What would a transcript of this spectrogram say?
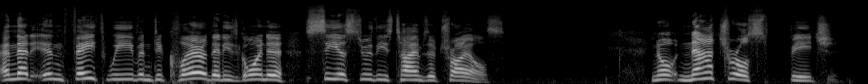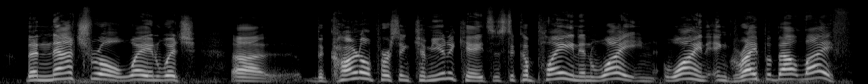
And that in faith we even declare that He's going to see us through these times of trials. You know, natural speech, the natural way in which uh, the carnal person communicates is to complain and whine, whine and gripe about life.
